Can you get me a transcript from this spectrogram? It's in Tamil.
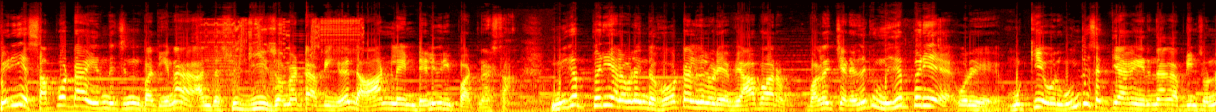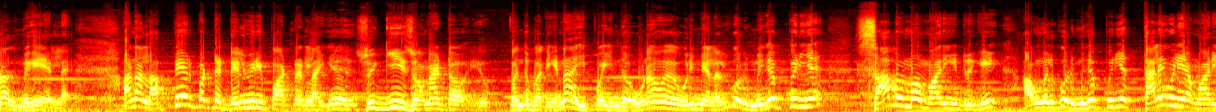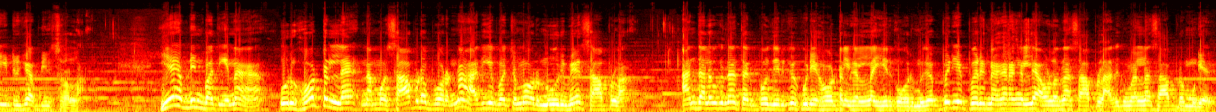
பெரிய சப்போர்ட்டாக இருந்துச்சுன்னு பார்த்தீங்கன்னா அந்த ஸ்விக்கி ஜொமேட்டோ அப்படிங்கிற இந்த ஆன்லைன் டெலிவரி பார்ட்னர்ஸ் தான். மிகப்பெரிய அளவில் இந்த ஹோட்டல்களுடைய வியாபாரம் வளர்ச்சி அடைவதற்கு மிகப்பெரிய ஒரு முக்கிய ஒரு உந்து சக்தியாக இருந்தாங்க அப்படின்னு சொன்னால் அது மிக இல்லை ஆனால் அப்பேற்பட்ட டெலிவரி பார்ட்னர்களாகிய ஸ்விக்கி ஜொமேட்டோ வந்து பார்த்திங்கன்னா இப்போ இந்த உணவக உரிமையாளர்களுக்கு ஒரு மிகப்பெரிய சாபமாக மாறிக்கிட்டு இருக்கு. அவங்களுக்கு ஒரு மிகப்பெரிய தலைவலியாக மாறிக்கிட்டு இருக்கு அப்படின்னு சொல்லலாம். ஏன் அப்படின்னு பார்த்தீங்கன்னா ஒரு ஹோட்டலில் நம்ம சாப்பிட போகிறோன்னா அதிகபட்சமாக ஒரு நூறு பேர் சாப்பிட்லாம். அந்த அளவுக்கு தான் தற்போது இருக்கக்கூடிய ஹோட்டல்கள்லாம் இருக்கும். ஒரு மிகப்பெரிய பெருநகரங்கள்லேயே அவ்வளோதான் சாப்பிடலாம். அதுக்கு மேலாம் சாப்பிட முடியாது.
